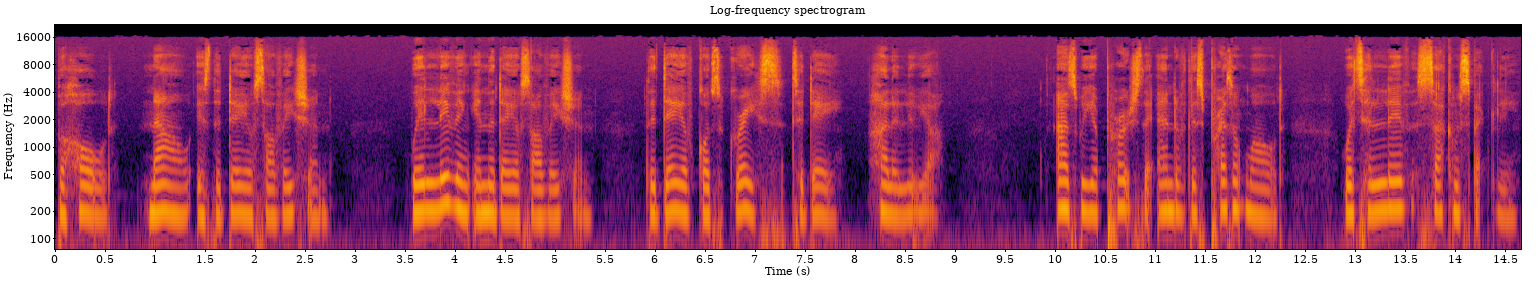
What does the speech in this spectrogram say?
Behold, now is the day of salvation. We're living in the day of salvation, the day of God's grace today. Hallelujah. As we approach the end of this present world, we're to live circumspectly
